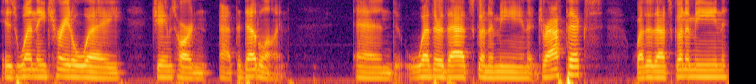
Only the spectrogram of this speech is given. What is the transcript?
is when they trade away James Harden at the deadline. And whether that's going to mean draft picks, whether that's going to mean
